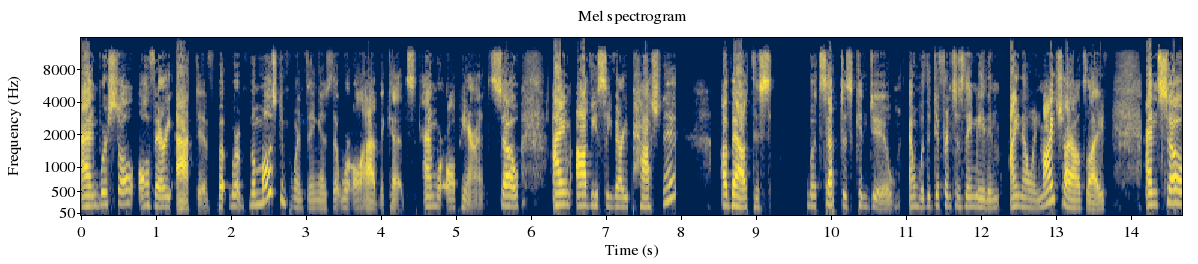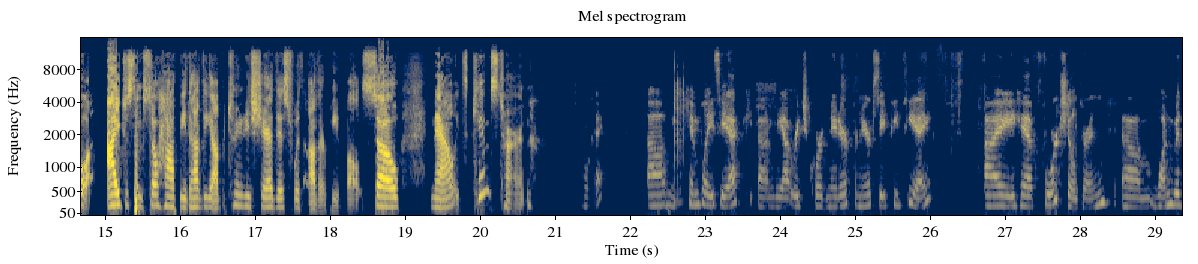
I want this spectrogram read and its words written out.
and we're still all very active. But the most important thing is that we're all advocates and we're all parents. So I'm obviously very passionate about this what SEPTAs can do and what the differences they made in I know in my child's life. And so I just am so happy to have the opportunity to share this with other people. So now it's Kim's turn. Okay. Um, Kim Blasiak, I'm the outreach coordinator for New York State PTA. I have four children, um, one with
